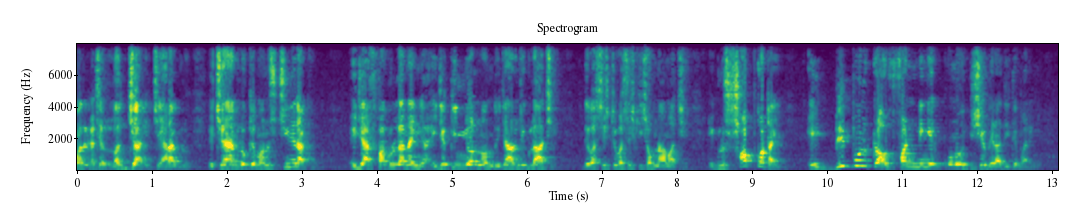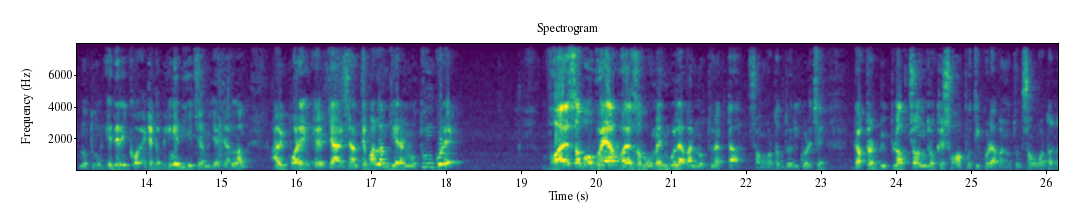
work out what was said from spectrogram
আমাদের কাছে লজ্জার এই চেহারাগুলো। এই চেহারাগুলোকে মানুষ চিনে রাখুক। এই যে আসফাকুল্লা নাইয়া, এই যে কিঞ্জল নন্দ, এই যে আরও যেগুলো আছে, দেবাশিস টেবাশিস কী সব নাম আছে এগুলো সব কটাই এই বিপুল ক্রাউড ফান্ডিংয়ের কোনো হিসেব এরা দিতে পারেনি। নতুন এদের এটাকে ভেঙে দিয়েছে, আমি যা জানলাম। আমি পরে যা জানতে পারলাম যে এরা নতুন করে voice of Abhaya voice of women বলে আবার নতুন একটা সংগঠন তৈরি করেছে। ডক্টর বিপ্লব চন্দ্রকে সভাপতি করে আবার নতুন সংগঠন।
